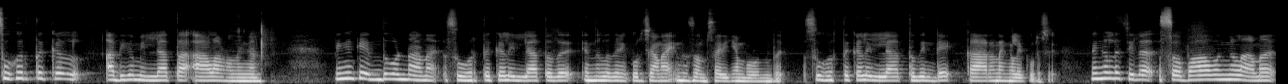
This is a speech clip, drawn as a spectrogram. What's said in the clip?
സുഹൃത്തുക്കൾ അധികം ഇല്ലാത്ത ആളാണോ നിങ്ങൾ? നിങ്ങൾക്ക് എന്തുകൊണ്ടാണ് സുഹൃത്തുക്കൾ ഇല്ലാത്തത് എന്നുള്ളതിനെക്കുറിച്ചാണ് ഇന്ന് സംസാരിക്കാൻ പോകുന്നത്. സുഹൃത്തുക്കൾ ഇല്ലാത്തതിന്റെ കാരണങ്ങളെക്കുറിച്ച് നിങ്ങളുടെ ചില സ്വഭാവങ്ങളാണ്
